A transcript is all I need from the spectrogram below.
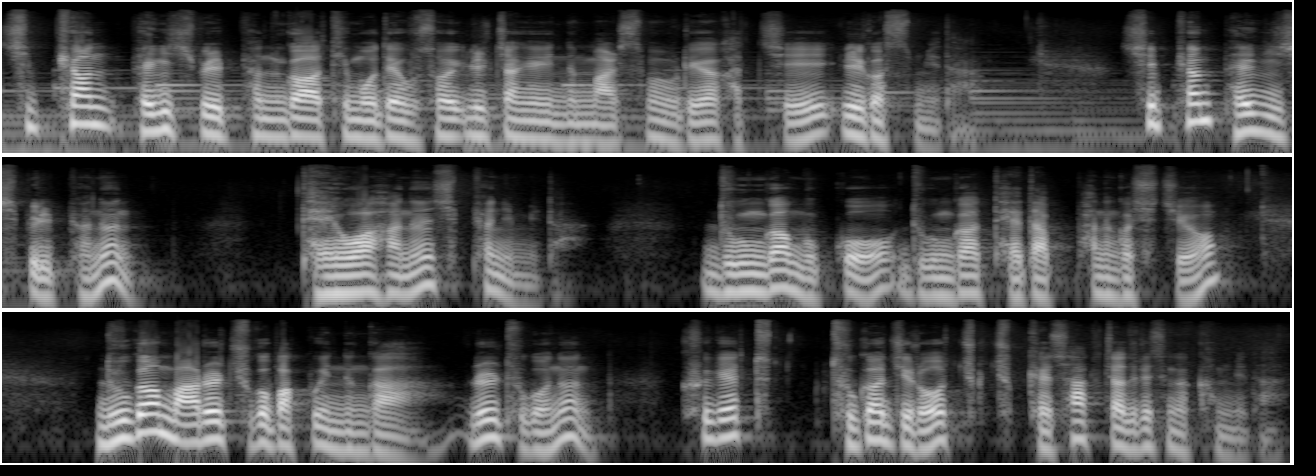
시편 121편과 디모데후서 1장에 있는 말씀을 우리가 같이 읽었습니다. 시편 121편은 대화하는 시편입니다. 누군가 묻고 누군가 대답하는 것이지요. 누가 말을 주고받고 있는가 를 두고는 크게 두, 두 가지로 축축해서 학자들이 생각합니다.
